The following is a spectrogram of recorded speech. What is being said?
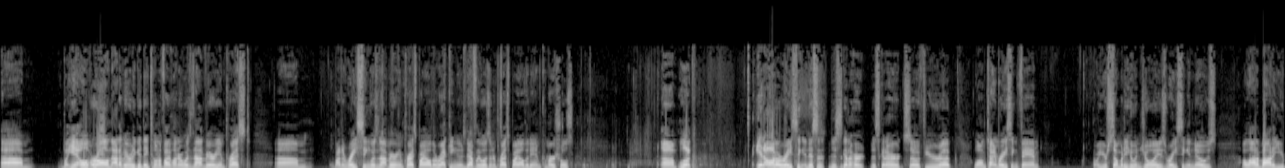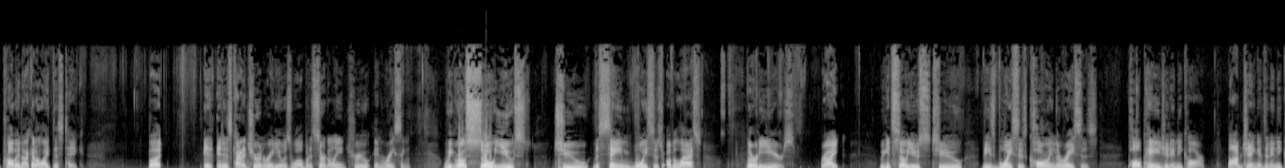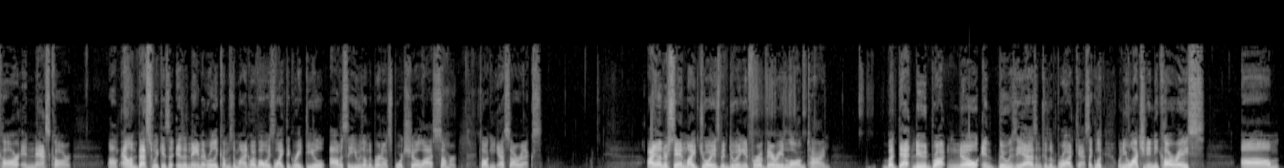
Um, but yeah, overall, not a very good Daytona 500. Was not very impressed um, by the racing. Was not very impressed by all the wrecking. And definitely wasn't impressed by all the damn commercials. Um, look, in auto racing, and this is this is gonna hurt. This is gonna hurt. So if you're a longtime racing fan, or you're somebody who enjoys racing and knows a lot about it, you're probably not gonna like this take. But it, it is kind of true in radio as well, but it's certainly true in racing. We grow so used to the same voices of the last 30 years, right? We get so used to these voices calling the races. Paul Page in IndyCar, Bob Jenkins in IndyCar and NASCAR. Um, Allen Bestwick is a, is a name that really comes to mind, who I've always liked a great deal. Obviously, he was on the Burnout Sports Show last summer talking SRX. I understand Mike Joy has been doing it for a very long time. But that dude brought no enthusiasm to the broadcast. Like, look, when you watch an IndyCar race, um,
